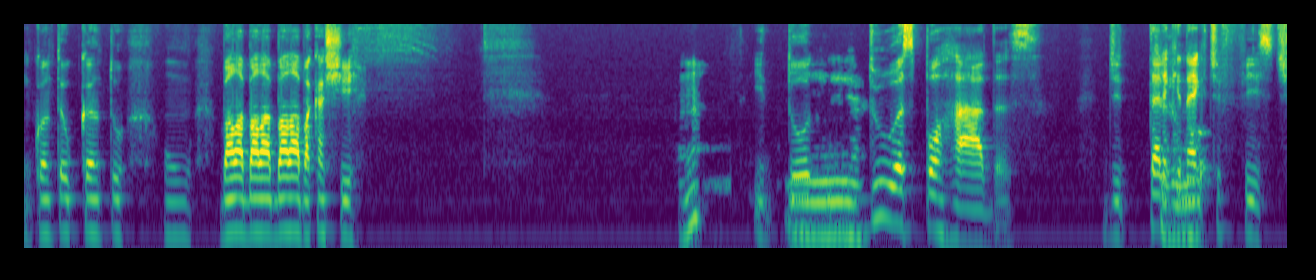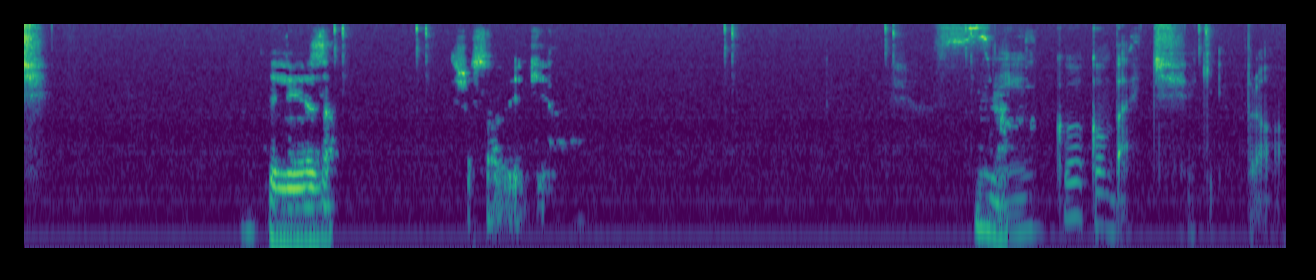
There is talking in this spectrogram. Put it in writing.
Enquanto eu canto um bala bala bala abacaxi Hum? e dou duas porradas de Telekinect Fist. beleza. Deixa eu só ver aqui. Cinco combate. Aqui, pronto.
